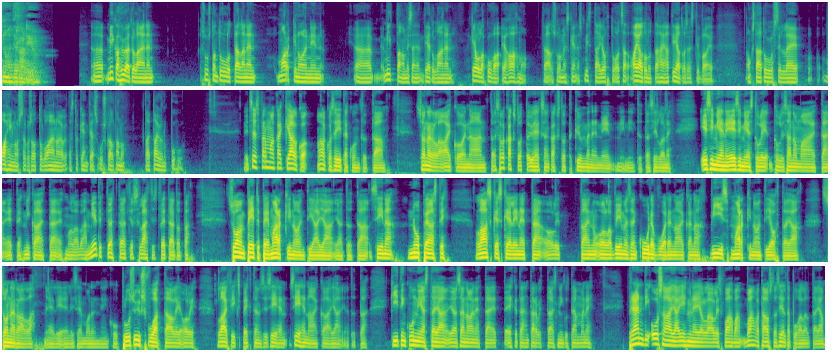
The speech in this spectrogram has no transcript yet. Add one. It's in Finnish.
Markkinointiradio. Mika Hyötyläinen, susta on tullut tällainen markkinoinnin mittaamisen tietynlainen keulakuva ja hahmo täällä Suomen skenessä. Mistä tämä johtuu? Oletko ajautunut tähän ihan tietoisesti vai onko tämä tullut silleen vahingossa, kun sä oot tullut ainoa, joka tästä on kenties uskaltanut tai tajunnut puhua? Itse asiassa varmaan kaikki alkoi alko siitä, kun tota, Soneralla aikoinaan, taisi olla 2009-2010, niin, niin, niin tota, silloin esimiehen esimies tuli, tuli sanomaan, että, että Mika, että, että me ollaan vähän mietitty, että, että jos sä lähtisit vetää tota Suomen P2P-markkinointia ja, ja tota, siinä nopeasti laskeskelin, että oli tainnut olla viimeisen kuuden vuoden aikana viisi markkinointijohtajaa Soneralla, eli, eli semmoinen niin kuin plus yksi vuotta oli, oli life expectancy siihen, siihen aikaan, ja, ja tota, kiitin kunniasta ja, ja sanoin, että, että ehkä tähän tarvittaisiin niin tämmöinen brändiosaaja ihminen, jolla olisi vahva, vahva tausta sieltä puolelta, ja,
